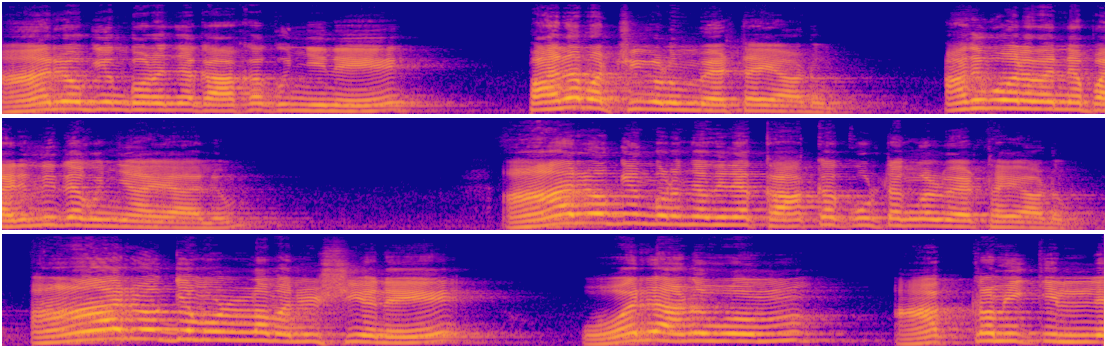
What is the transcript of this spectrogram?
ആരോഗ്യം കുറഞ്ഞ കാക്ക കുഞ്ഞിനെ പല പക്ഷികളും വേട്ടയാടും. അതുപോലെ തന്നെ പരിന്തിന്റെ കുഞ്ഞായാലും ആരോഗ്യം കുറഞ്ഞതിനെ കാക്കക്കൂട്ടങ്ങൾ വേട്ടയാടും. ആരോഗ്യമുള്ള മനുഷ്യനെ ഒരണുവും ആക്രമിക്കില്ല.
